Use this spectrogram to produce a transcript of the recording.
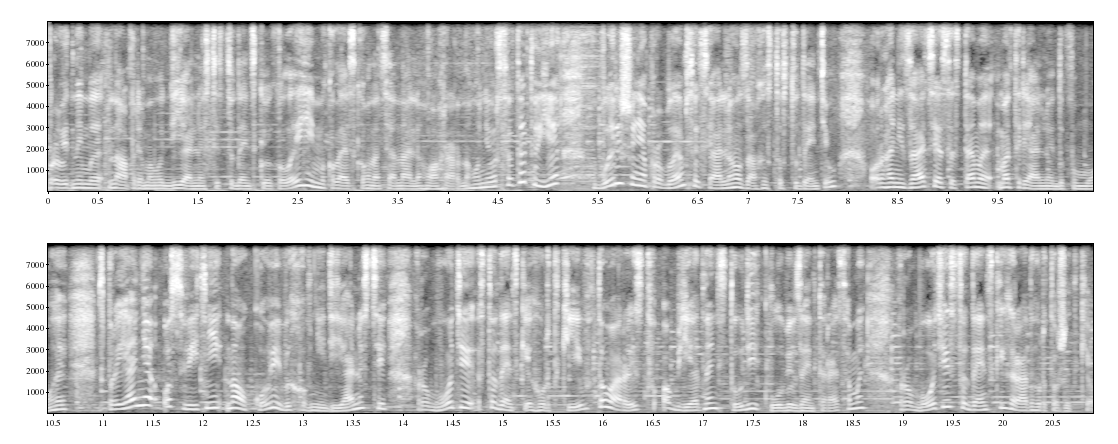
провідними напрямами діяльності студентської колегії Миколаївського національного аграрного університету є вирішення проблем соціального захисту студентів, організація системи матеріальної допомоги, сприяння освітній, науковій виховній діяльності, роботі студентських гуртків, товариств, об'єднань, студій, клубів за інтересами, роботі студентських рад гуртожитків.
